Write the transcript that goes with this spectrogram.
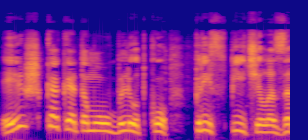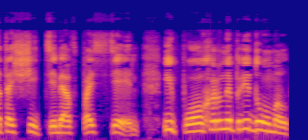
Ишь, как этому ублюдку приспичило затащить тебя в постель. И похороны придумал,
